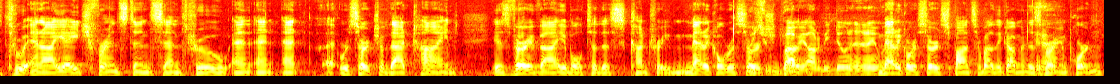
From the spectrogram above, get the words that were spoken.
through NIH, for instance, and through and, and, and uh, research of that kind is very valuable to this country. Medical research, Which probably uh, ought to be doing it anyway. medical research sponsored by the government is very important.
